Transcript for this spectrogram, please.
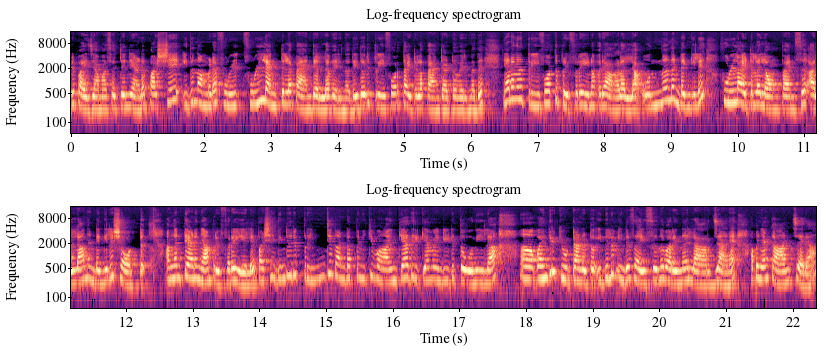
ഒരു പൈജാമ സെറ്റ് തന്നെയാണ്. പക്ഷേ ഇത് നമ്മുടെ ഫുൾ ഫുൾ ലെങ്ത്തുള്ള പാന്റ് അല്ല വരുന്നത്. ഇതൊരു ത്രീ ഫോർത്ത് ആയിട്ടുള്ള പാന്റ് ആട്ടോ വരുന്നത്. ഞാനങ്ങനെ ത്രീ ഫോർത്ത് പ്രിഫർ ചെയ്യുന്ന ഒരാളല്ല. ഒന്നെന്നുണ്ടെങ്കിൽ ഫുള്ളായിട്ടുള്ള ലോങ് പാൻസ് അല്ലാന്നുണ്ടെങ്കിൽ ഷോർട്ട് അങ്ങനത്തെയാണ് ഞാൻ പ്രിഫർ ചെയ്യൽ പക്ഷേ ഇതിന്റെ ഒരു പ്രിന്റ് കണ്ടപ്പോൾ എനിക്ക് വാങ്ങിക്കാതിരിക്കാൻ വേണ്ടിയിട്ട് തോന്നിയില്ല. ഭയങ്കര ക്യൂട്ടാണ് കേട്ടോ ഇതിലും ഇതിന്റെ സൈസ് എന്ന് പറയുന്നത് ലാർജാണ് അപ്പോൾ ഞാൻ കാണിച്ചു തരാം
